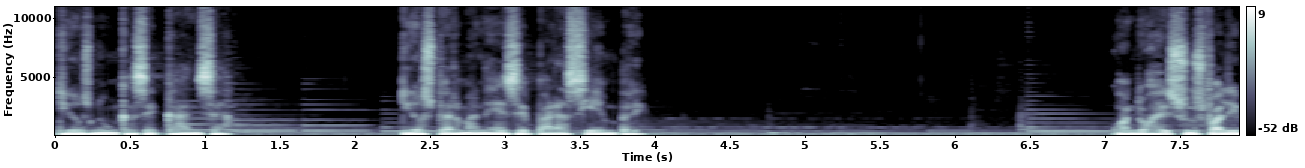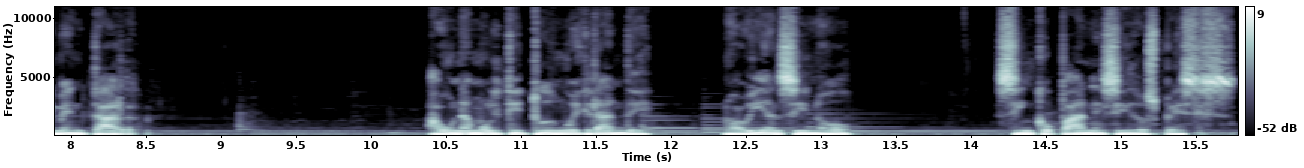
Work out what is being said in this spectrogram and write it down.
Dios nunca se cansa, Dios permanece para siempre. Cuando Jesús fue a alimentar a una multitud muy grande, no habían sino cinco panes y dos peces.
